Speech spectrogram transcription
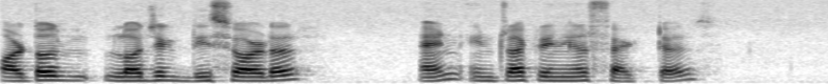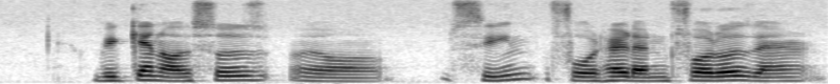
otologic disorder and intracranial factors. We can also uh, see forehead unfurrows and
